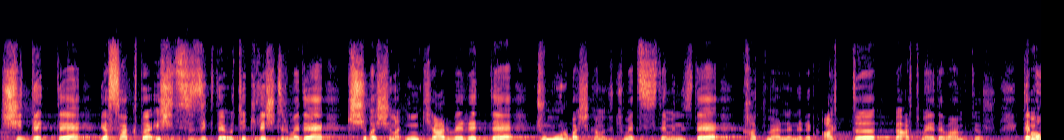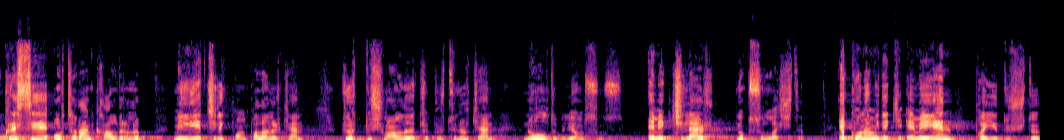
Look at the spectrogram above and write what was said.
şiddet de, yasak da, eşitsizlik de, ötekileştirme de, kişi başına inkar ve red de Cumhurbaşkanı hükümet sisteminizde katmerlenerek arttı ve artmaya devam ediyor. Demokrasi ortadan kaldırılıp milliyetçilik pompalanırken Kürt düşmanlığı köpürtülürken ne oldu biliyor musunuz? Emekçiler yoksullaştı. Ekonomideki emeğin payı düştü.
